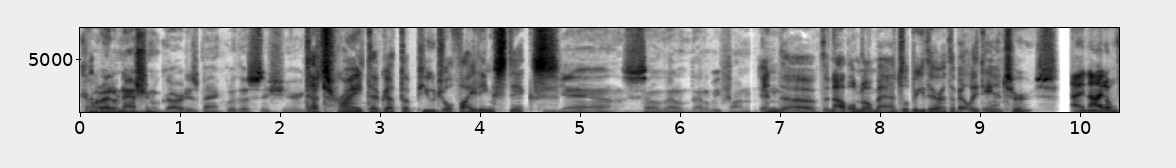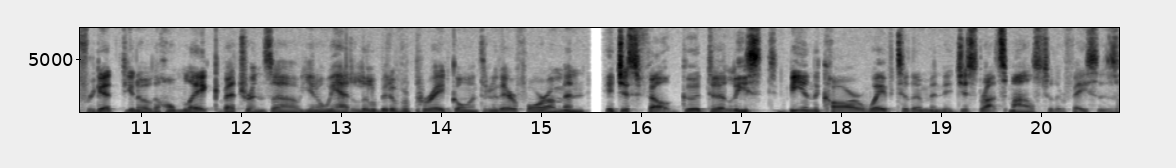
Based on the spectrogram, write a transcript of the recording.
Colorado National Guard is back with us this year. That's right. They've got the Pugil fighting sticks. Yeah, so that'll that'll be fun. And uh, the Novel Nomads will be there, the Belly Dancers. And I don't forget, you know, the Homelake veterans. Uh, you know, we had a little bit of a parade going through there for them, and it just felt good to at least be in the car, wave to them, and it just brought smiles to their faces.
